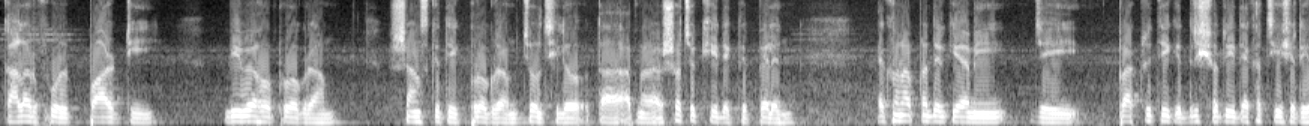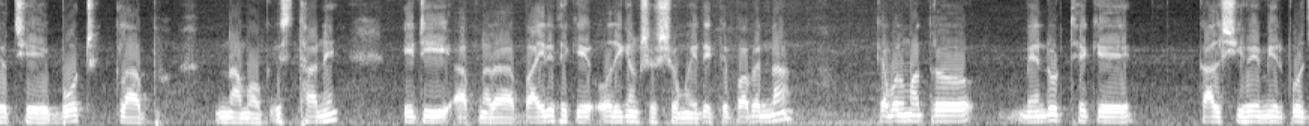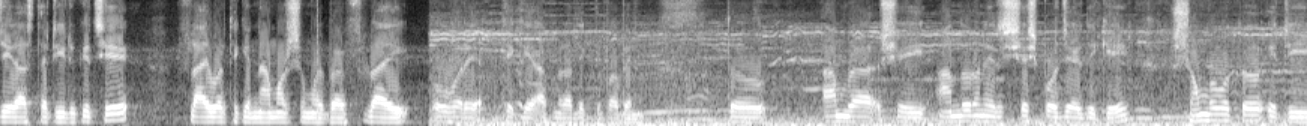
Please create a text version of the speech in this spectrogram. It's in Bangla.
কালারফুল পার্টি, বিবাহ প্রোগ্রাম, সাংস্কৃতিক প্রোগ্রাম চলছিল তা আপনারা সচক্ষেই দেখতে পেলেন। এখন আপনাদেরকে আমি যেই প্রাকৃতিক দৃশ্যটি দেখাচ্ছি সেটি হচ্ছে বোট ক্লাব নামক স্থানে। এটি আপনারা বাইরে থেকে অধিকাংশ সময় দেখতে পাবেন না। কেবলমাত্র মেন রোড থেকে কালশি হয়ে মিরপুর যে রাস্তাটি ঢুকেছে, ফ্লাইওভার থেকে নামার সময় বা ফ্লাই ওভারে থেকে আপনারা দেখতে পাবেন। তো আমরা সেই আন্দোলনের শেষ পর্যায়ের দিকে, সম্ভবত এটি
